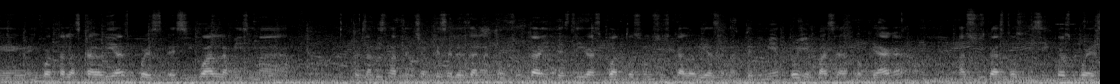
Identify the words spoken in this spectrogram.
Eh, en cuanto a las calorías, pues es igual la misma pues la misma atención que se les da en la consulta, investigas cuántos son sus calorías de mantenimiento y en base a lo que haga, a sus gastos físicos, pues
